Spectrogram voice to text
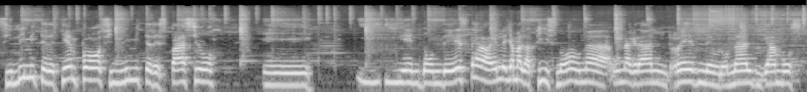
sin límite de tiempo, sin límite de espacio, eh, y, en donde esta, él le llama la TIS, ¿no? Una, una gran red neuronal, digamos,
